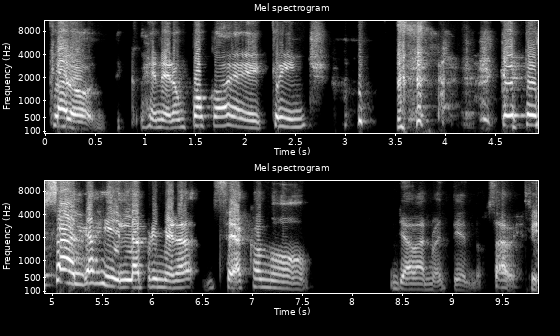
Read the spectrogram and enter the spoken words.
claro, genera un poco de cringe que tú salgas y la primera sea como, ya va, no entiendo, ¿sabes? Sí.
